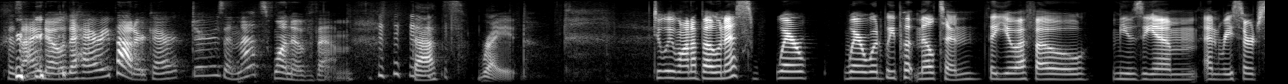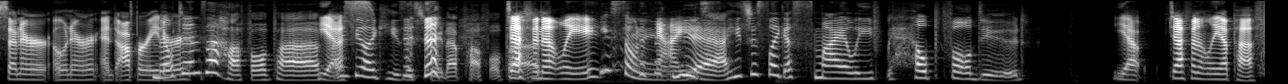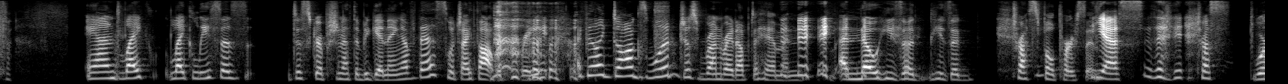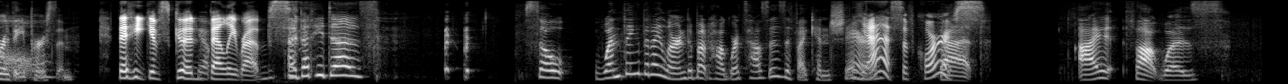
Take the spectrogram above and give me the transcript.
Because I know the Harry Potter characters, and that's one of them. That's right. Do we want a bonus? Where where would we put Milton, the UFO museum and research center owner and operator? Milton's a Hufflepuff. Yes. I feel like he's a straight up Hufflepuff. Definitely. He's so nice. Yeah, he's just like a smiley, helpful dude. Yep. Definitely a puff. And like like Lisa's description at the beginning of this, which I thought was great, I feel like dogs would just run right up to him and and know he's a he's a trustful person. yes. Trustworthy Aw. person. that he gives good Yep. belly rubs. I bet he does. so one thing that I learned about Hogwarts houses, if I can share, Yes, of course. that I thought was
